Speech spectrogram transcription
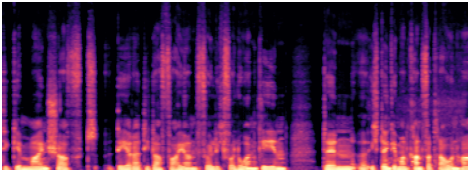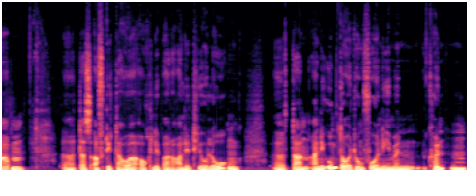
die Gemeinschaft derer, die da feiern, völlig verloren gehen. Denn äh, ich denke, man kann Vertrauen haben, äh, dass auf die Dauer auch liberale Theologen dann eine Umdeutung vornehmen könnten,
